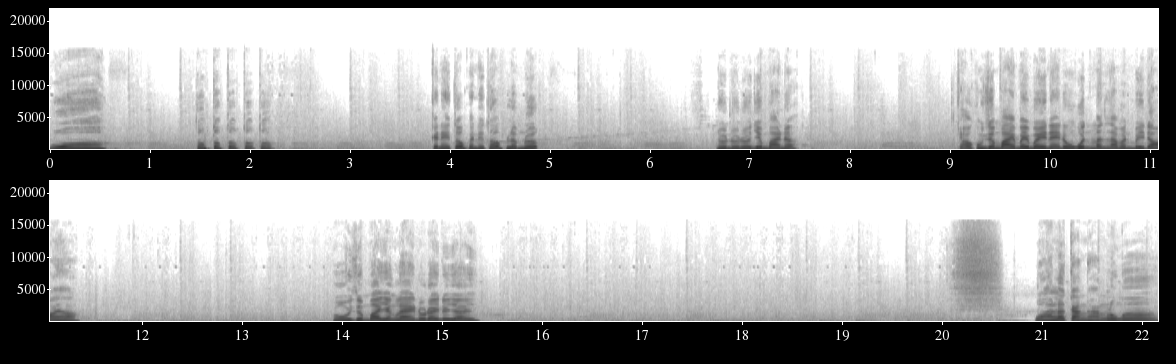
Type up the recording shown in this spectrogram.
Wow. Tốt tốt tốt tốt tốt. Cái này tốt, cái này tốt. Lượm được nữa nữa nữa zombie nữa. Trời con zombie baby này nó quýnh mình là mình bị đói à. Rồi zombie dân làng đâu đây nữa vậy? Quá là căng thẳng luôn á.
